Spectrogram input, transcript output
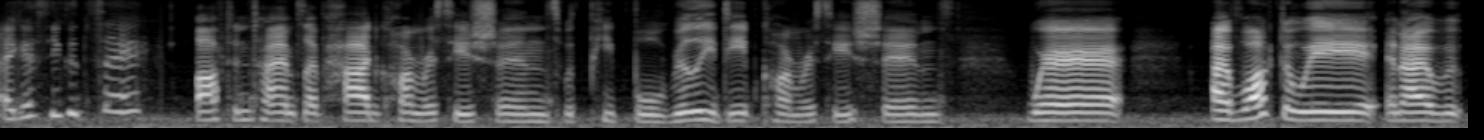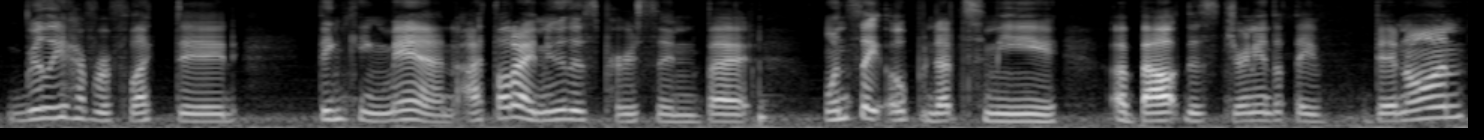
I guess you could say. Oftentimes, I've had conversations with people, really deep conversations, where I've walked away and I really have reflected, thinking, man, I thought I knew this person, but once they opened up to me about this journey that they've been on,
